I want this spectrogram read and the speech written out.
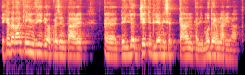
e che andava anche in video a presentare eh, degli oggetti degli anni 70 di modernariato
